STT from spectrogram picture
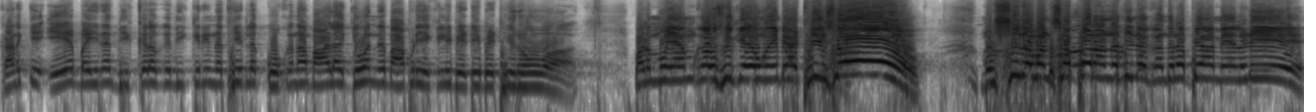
કારણ કે એ ભાઈને દીકરો કે દીકરી નથી એટલે કોકના બાળક જોવો ને બાપડી એકલી બેઠી બેઠી રહો પણ હું એમ કહું છું કે હું અહીં બેઠી છું. મુર્શિદ વંશપરા નદીને ગંદરપ્યા મેલડી.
